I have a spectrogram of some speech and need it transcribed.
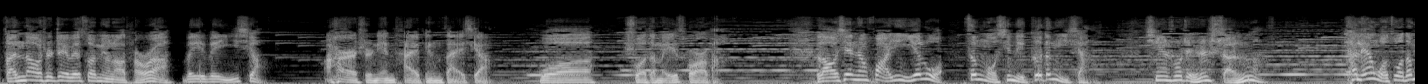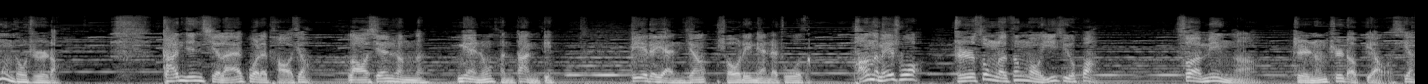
反倒是这位算命老头啊，微微一笑：“二十年太平宰相，我说的没错吧？”老先生话音一落，曾某心里咯噔一下，心说这人神了，他连我做的梦都知道，赶紧起来过来讨教。老先生呢，面容很淡定，闭着眼睛，手里捻着珠子，旁的没说，只送了曾某一句话：“算命啊，只能知道表象。”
